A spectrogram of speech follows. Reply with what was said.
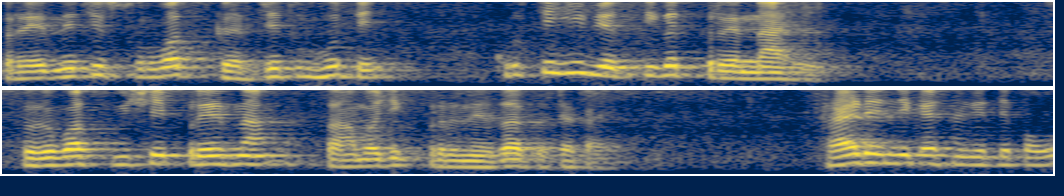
प्रेरणेची सुरुवात गरजेतून होते. कृती ही व्यक्तिगत प्रेरणा आहे. सहवासविषयी प्रेरणा सामाजिक प्रेरणेचा घटक आहे. फ्रायड यांनी काय सांगितले पाहू?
